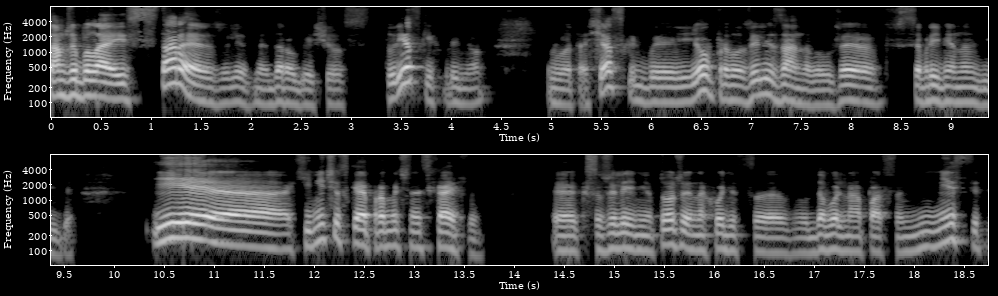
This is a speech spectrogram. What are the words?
Там же была и старая железная дорога еще с турецких времен, вот, а сейчас как бы ее проложили заново уже в современном виде. И э, химическая промышленность Хайфы, к сожалению, тоже находится в довольно опасном месте.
